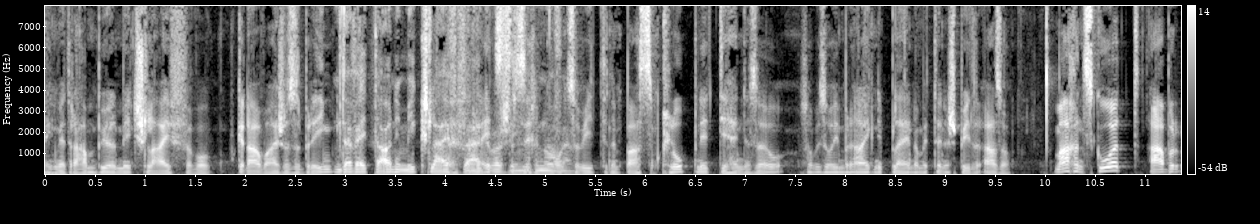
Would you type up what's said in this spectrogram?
irgendwie den Rambühl mitschleifen, wo genau weißt, was er bringt. Und der wird auch nicht mitgeschleift Äh, werden, er wahrscheinlich. sich noch und so weiter, dann passt im Club nicht. Die haben ja so, sowieso immer eigene Pläne mit diesen Spielern. Also, machen es gut, aber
